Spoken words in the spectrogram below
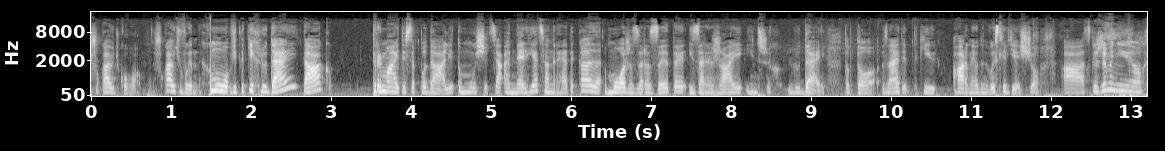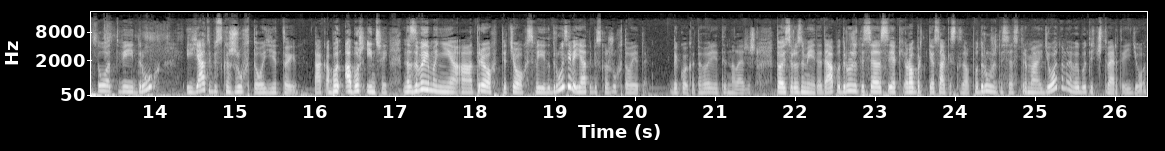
шукають кого? Шукають винних. Тому від таких людей, так. Тримайтеся подалі, тому що ця енергія, ця енергетика може заразити і заряджає інших людей. Тобто, знаєте, такий гарний один вислів є, що а, скажи мені, хто твій друг, і я тобі скажу, хто є ти. Так, або або ж інший. Назови мені трьох-п'ятьох своїх друзів, і я тобі скажу, хто є ти, до якої категорії ти належиш. Тобто, розумієте, да? подружитися з як Роберт Кіосакі сказав, подружитися з трьома ідіотами, ви будете четвертий ідіот.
